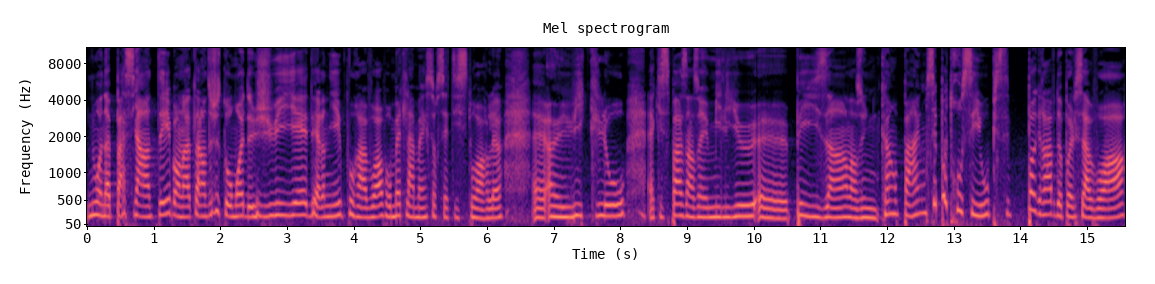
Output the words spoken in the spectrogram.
nous, on a patienté, on a attendu jusqu'au mois de juillet dernier pour avoir, pour mettre la main sur cette histoire-là. Euh, un huis clos euh, qui se passe dans un milieu euh, paysan, dans une campagne. On sait pas trop c'est où, puis c'est pas grave de pas le savoir.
